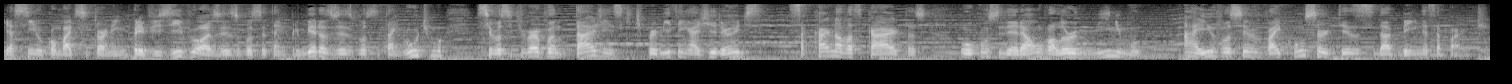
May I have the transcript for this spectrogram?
e assim o combate se torna imprevisível. Às vezes você está em primeiro, às vezes você está em último. Se você tiver vantagens que te permitem agir antes, sacar novas cartas ou considerar um valor mínimo, aí você vai com certeza se dar bem nessa parte.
